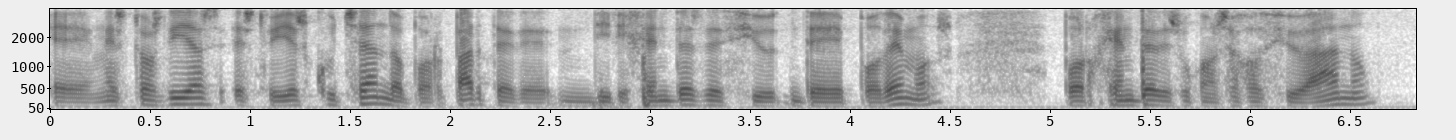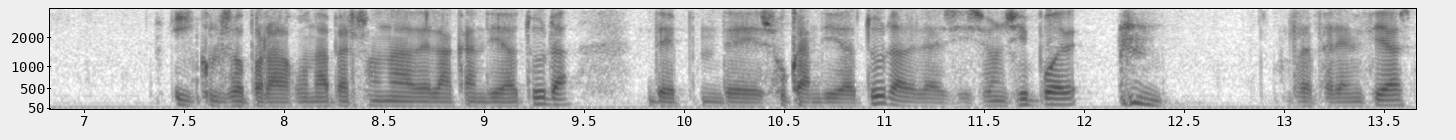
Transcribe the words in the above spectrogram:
en estos días estoy escuchando por parte de dirigentes de, de Podemos, por gente de su Consejo Ciudadano, incluso por alguna persona de la candidatura, de, de su candidatura, de la decisión si puede, referencias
